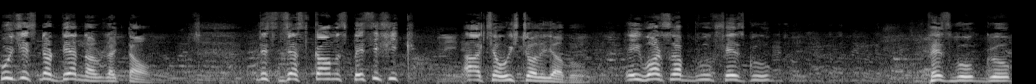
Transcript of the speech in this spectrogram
Which is not there now right now this just come specific আচ্ছা ওই স্টলে যাব। এই WhatsApp group face group Facebook group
